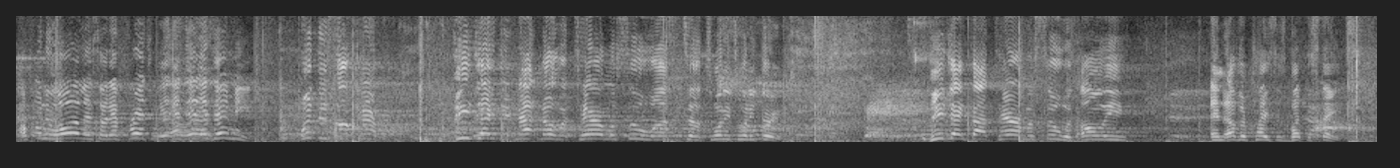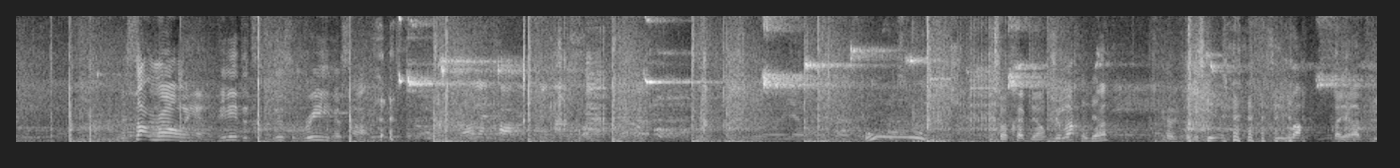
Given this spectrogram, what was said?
I'm from New Orleans, so that French, it's, it's in me. Put this on camera. DJ did not know what tiramisu was until 2023. DJ thought tiramisu was only in other places but the States. There's something wrong with him. He needs to do some reading or something. Ils sont très bien. Je marque ou pas Parce que s'il marque, ça ira plus.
